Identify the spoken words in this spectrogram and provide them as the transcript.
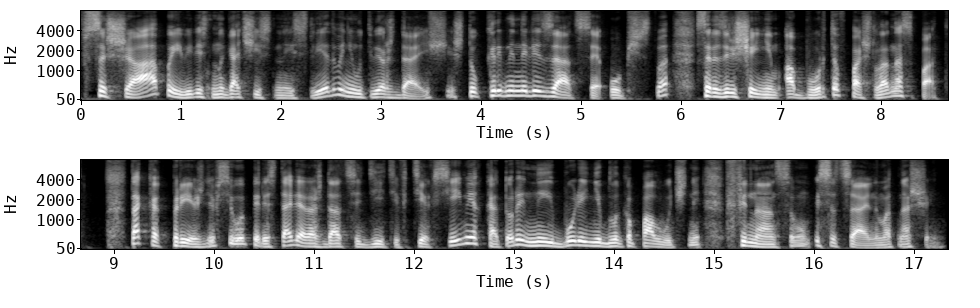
В США появились многочисленные исследования, утверждающие, что криминализация общества с разрешением абортов пошла на спад так как прежде всего перестали рождаться дети в тех семьях, которые наиболее неблагополучны в финансовом и социальном отношении.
